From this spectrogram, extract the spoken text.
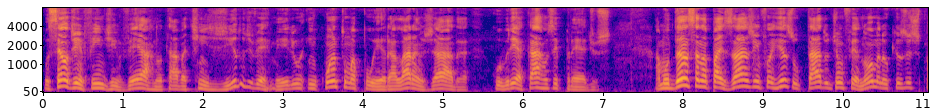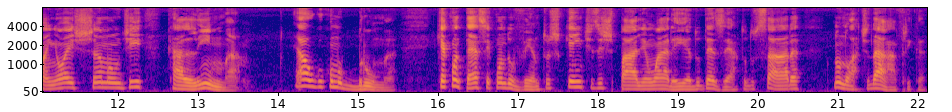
O céu de fim de inverno estava tingido de vermelho, enquanto uma poeira alaranjada cobria carros e prédios. A mudança na paisagem foi resultado de um fenômeno que os espanhóis chamam de calima. É algo como bruma, que acontece quando ventos quentes espalham a areia do deserto do Saara, no norte da África.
